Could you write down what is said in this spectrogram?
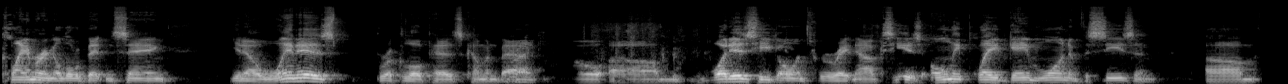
clamoring a little bit and saying, you know, when is Brook Lopez coming back? Right. Oh, um, what is he going through right now? Because he has only played game one of the season. Um,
